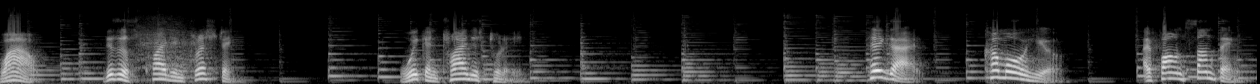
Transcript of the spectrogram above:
Wow, this is quite interesting. We can try this today. Hey guys, come over here. I found something.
